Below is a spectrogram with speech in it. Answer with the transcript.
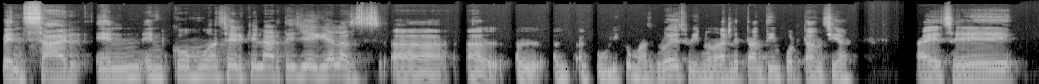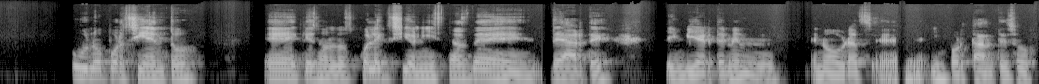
pensar en, en, cómo hacer que el arte llegue a las, al, al, al, público más grueso y no darle tanta importancia a ese 1% eh, que son los coleccionistas de, de arte invierten en, en obras eh, importantes o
